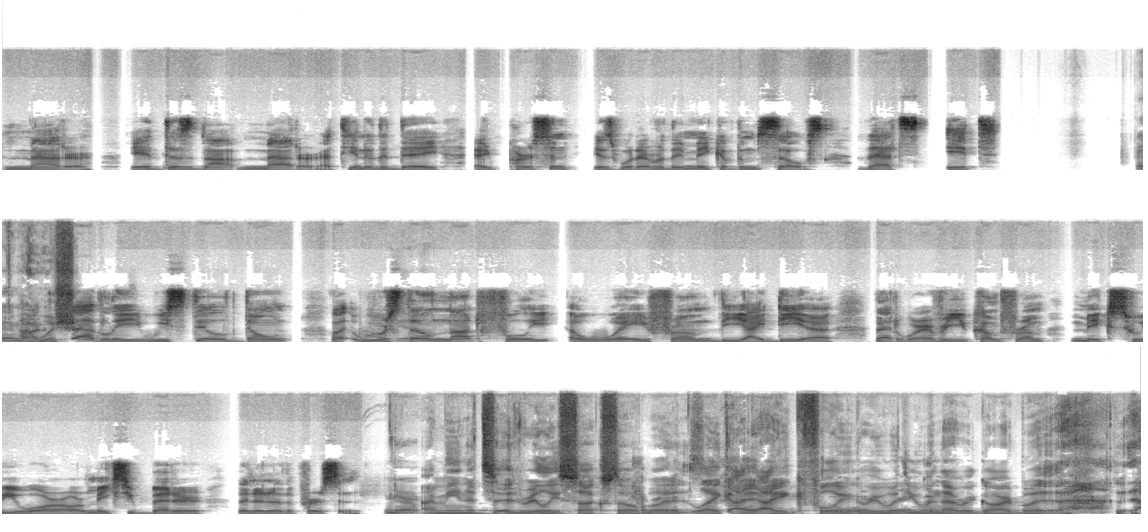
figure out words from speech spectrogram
matter. It does not matter. At the end of the day, a person is whatever they make of themselves. That's it. And I wish- sadly, we still don't, like, we were still not fully away from the idea that wherever you come from makes who you are or makes you better than another person. yeah I mean, it's it really sucks though, but like I, I fully Well, agree with you in that regard. But the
